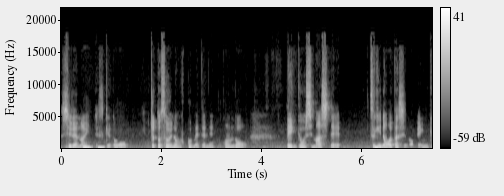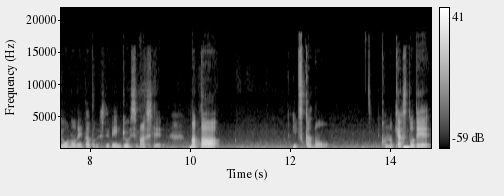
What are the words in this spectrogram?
しれないんですけど、ちょっとそういうのも含めてね、今度勉強しまして、次の私の勉強のネタとして勉強しまして、またいつかのこのキャストで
